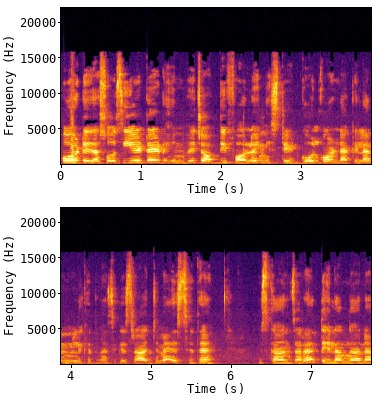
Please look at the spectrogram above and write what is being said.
fort is associated in which of the following state? Golconda किला निम्नलिखित में से किस राज्य में स्थित है? इसका आंसर है Telangana.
